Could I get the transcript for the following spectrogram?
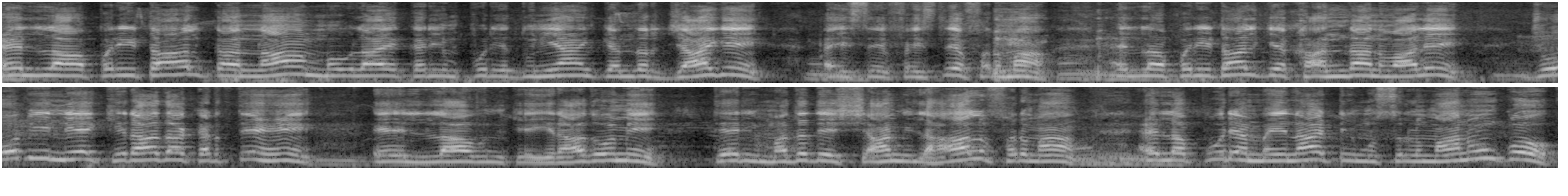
اے اللہ پریٹال کا نام مولا کریم پوری دنیا کے اندر جاگیں۔ ایسے فیصلے فرما۔ اے اللہ پریٹال کے خاندان والے جو بھی نیک ارادہ کرتے ہیں، اے اللہ ان کے ارادوں میں تیری مدد شامل حال فرما۔ اے اللہ، پورے مینارٹی مسلمانوں کو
